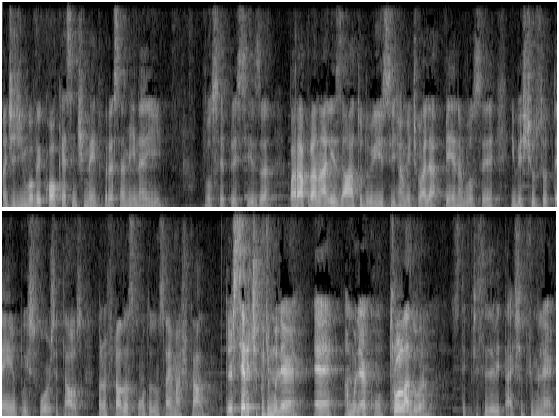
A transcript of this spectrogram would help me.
Antes de envolver qualquer sentimento por essa mina aí, você precisa parar para analisar tudo isso e realmente vale a pena você investir o seu tempo, esforço e tal, para no final das contas não sair machucado. terceiro tipo de mulher é a mulher controladora, mano. Você precisa evitar esse tipo de mulher.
